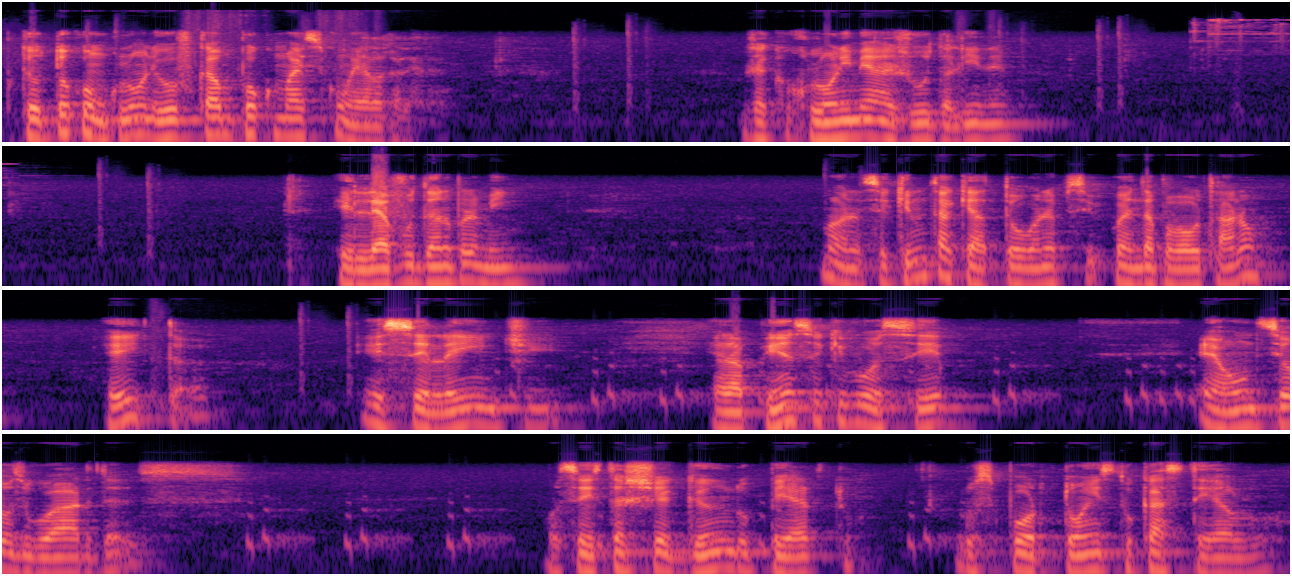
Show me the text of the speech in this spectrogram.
Porque eu tô com clone, eu vou ficar um pouco mais com ela, galera. Já que o clone me ajuda ali, né? Ele leva o dano pra mim. Mano, esse aqui não tá aqui à toa, né? Vai dar pra voltar, não? Eita. Excelente. Ela pensa que você é um de seus guardas. Você está chegando perto dos portões do castelo.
